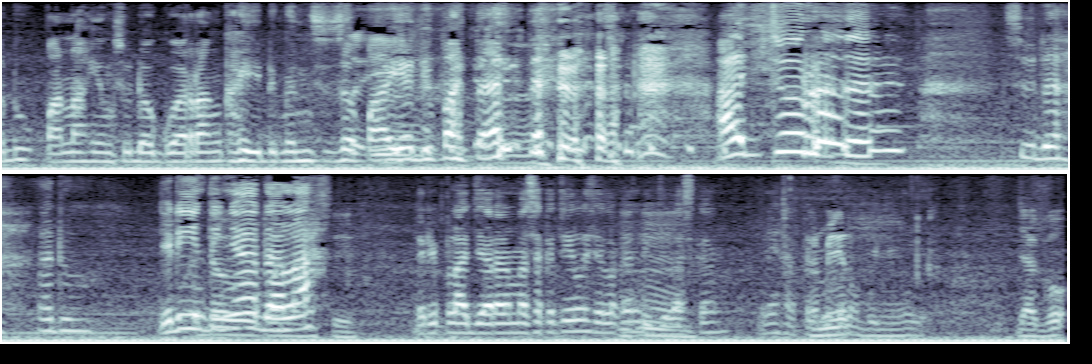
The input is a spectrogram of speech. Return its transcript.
aduh panah yang sudah gua rangkai dengan susah payah dipatahin hancur sudah aduh jadi intinya Aduh, adalah sih. dari pelajaran masa kecil silakan dijelaskan ini HP mulu. jago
